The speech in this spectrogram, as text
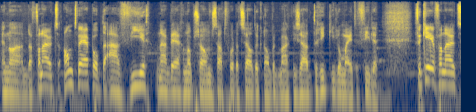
En vanuit Antwerpen op de A4 naar Bergen-op-Zoom staat voor datzelfde knooppunt Markizaat 3 kilometer file. Verkeer vanuit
